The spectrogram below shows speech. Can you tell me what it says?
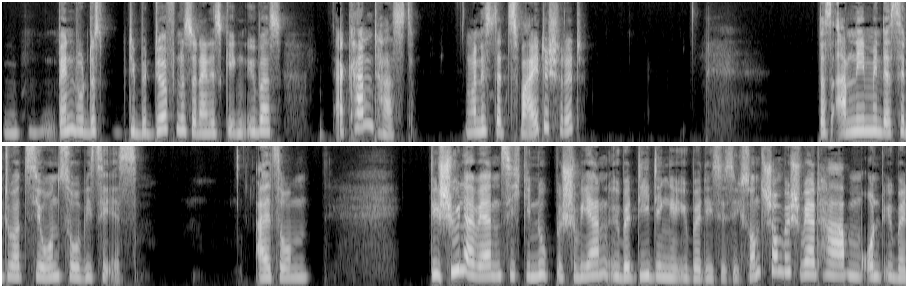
wenn du das, die Bedürfnisse deines Gegenübers erkannt hast, dann ist der zweite Schritt das Annehmen der Situation so, wie sie ist. Also die Schüler werden sich genug beschweren über die Dinge, über die sie sich sonst schon beschwert haben und über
